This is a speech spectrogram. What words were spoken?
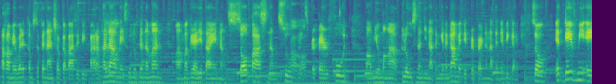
pa kami when it comes to financial capacity. Parang hala, may sunog na naman. Um, mag-ready tayo ng sopas, ng soup, uh-huh. let's prepare food. Um, yung mga clothes na hindi natin ginagamit, i-prepare na natin ibigay. So, it gave me a,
